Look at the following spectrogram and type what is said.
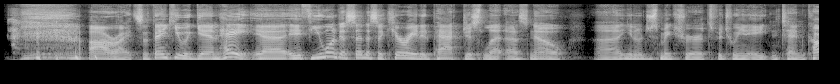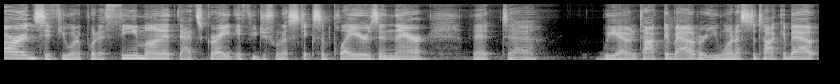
All right, so thank you again. Hey, uh, if you want to send us a curated pack, just let us know. Uh, you know, just make sure it's between eight and ten cards. If you want to put a theme on it, that's great. If you just want to stick some players in there that uh, we haven't talked about or you want us to talk about,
